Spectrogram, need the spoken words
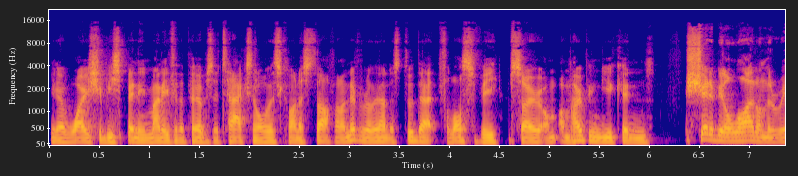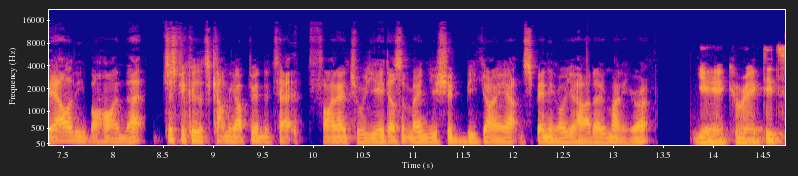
you know, why you should be spending money for the purpose of tax and all this kind of stuff. And I never really understood that philosophy. So I'm, I'm hoping you can shed a bit of light on the reality behind that. Just because it's coming up into ta- financial year doesn't mean you should be going out and spending all your hard-earned money, right? Yeah, correct. It's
